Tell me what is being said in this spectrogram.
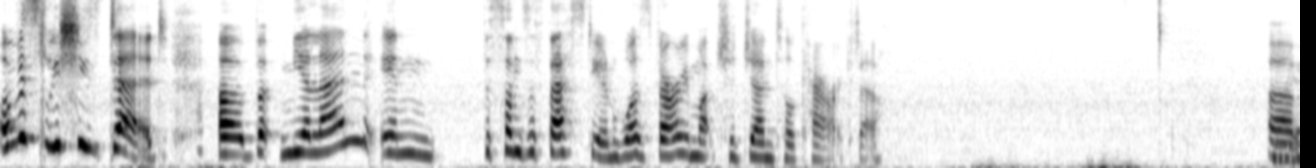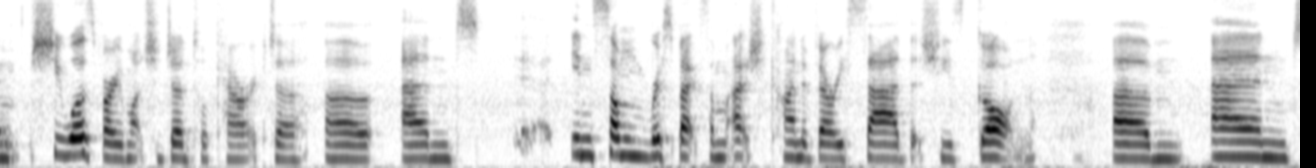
obviously she's dead, uh, but Mielen in the Sons of Thestian was very much a gentle character. Um, Yeah. She was very much a gentle character, uh, and in some respects, I'm actually kind of very sad that she's gone. Um, and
